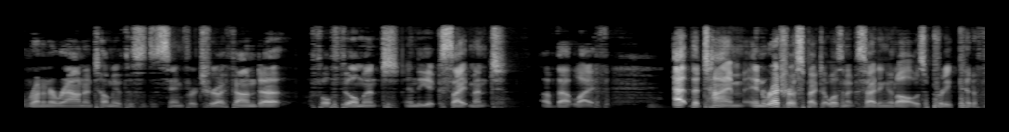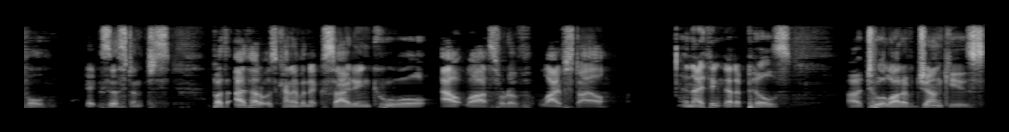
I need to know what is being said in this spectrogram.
running around, and tell me if this is the same for true, I found uh, fulfillment in the excitement of that life. At the time, in retrospect, it wasn't exciting at all. It was a pretty pitiful existence. But I thought it was kind of an exciting, cool, outlaw sort of lifestyle. And I think that appeals uh, to a lot of junkies.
